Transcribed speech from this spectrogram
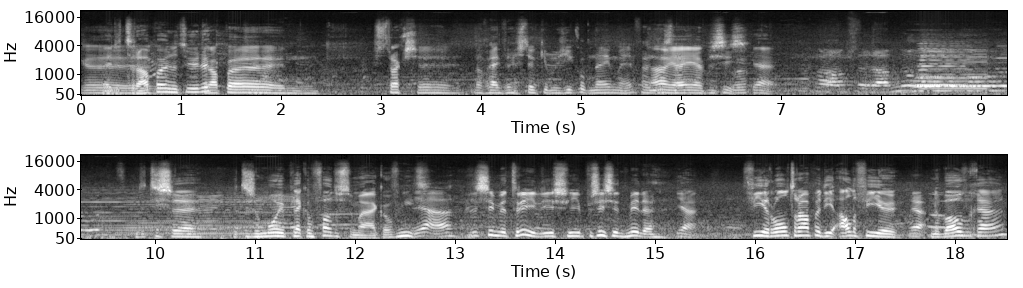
eh, Bij de trappen natuurlijk. trappen en straks eh, nog even een stukje muziek opnemen. Hè, van de Oh ja, ja, precies. Ja. Amsterdam. Dit, is, eh, dit is een mooie plek om foto's te maken, of niet? Ja, de symmetrie die is hier precies in het midden. Ja. Vier roltrappen die alle vier Ja. naar boven gaan.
